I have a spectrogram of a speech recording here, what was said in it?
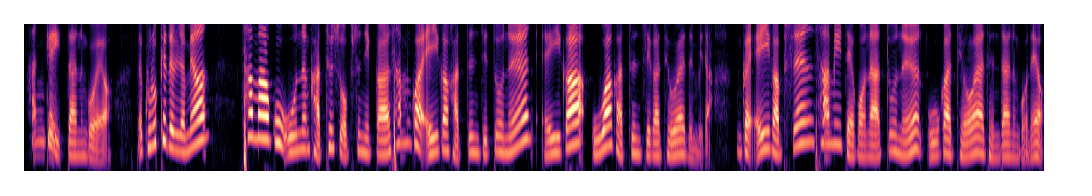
한 개 있다는 거예요. 자, 그렇게 되려면 3하고 5는 같을 수 없으니까 3과 a가 같은지 또는 a가 5와 같은지가 되어야 됩니다. 그러니까 a 값은 3이 되거나 또는 5가 되어야 된다는 거네요.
